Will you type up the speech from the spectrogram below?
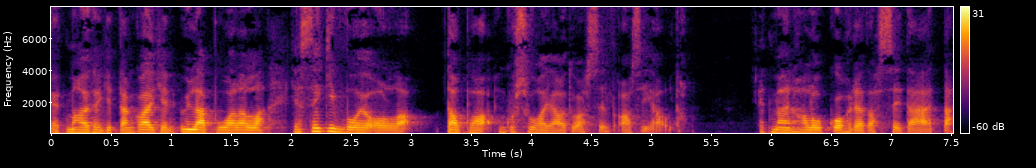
että mä oon jotenkin tämän kaiken yläpuolella, ja sekin voi olla tapa niin suojautua siltä asialta. Että mä en halua kohdata sitä, että,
